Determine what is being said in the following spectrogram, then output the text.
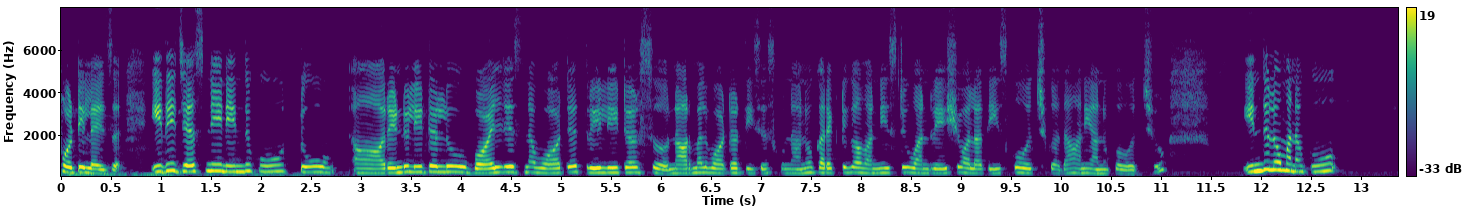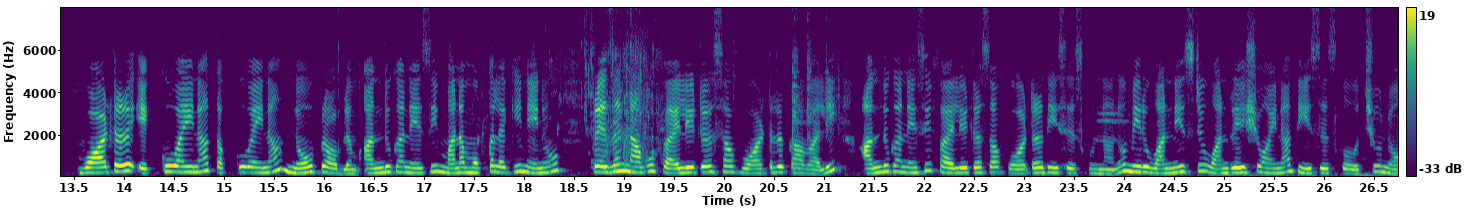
ఫర్టిలైజర్ ఇది జస్ట్ నేను ఎందుకు టూ రెండు లీటర్లు బాయిల్ చేసిన water, three litres normal water తీసేసుకున్నాను. కరెక్ట్‌గా 1:1 రేషియో అలా తీసుకోవచ్చు కదా! అని అనుకోవచ్చు. ఇందులో మనకు వాటర్ ఎక్కువైనా, తక్కువైనా నో ప్రాబ్లం అందుకనేసి మన మొక్కలకి నేను ప్రజెంట్ నాకు ఫైవ్ లీటర్స్ ఆఫ్ వాటర్ కావాలి. అందుకనేసి ఫైవ్ లీటర్స్ ఆఫ్ వాటర్ తీసేసుకున్నాను. మీరు 1:1 రేషియో అయినా తీసేసుకోవచ్చు. నో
